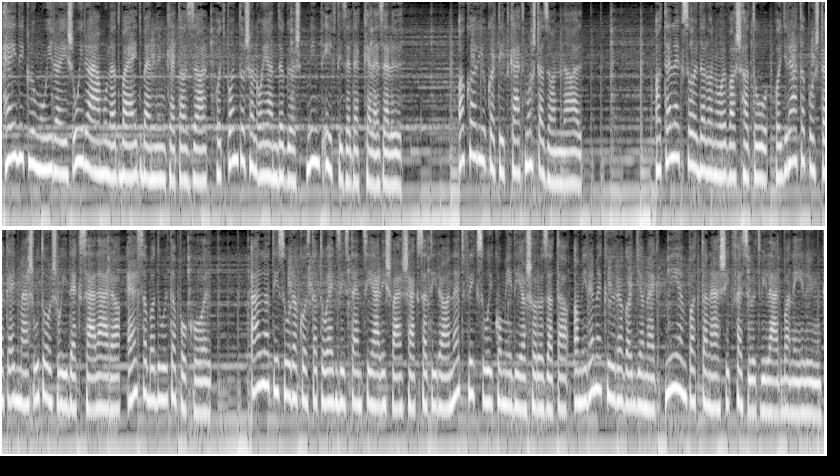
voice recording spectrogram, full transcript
Heidi Klum újra és újra ámulatba ejt bennünket azzal, hogy pontosan olyan dögös, mint évtizedekkel ezelőtt. Akarjuk a titkát most azonnal. A Telex oldalon olvasható, hogy rátapostak egymás utolsó idegszálára, elszabadult a pokol. Állati szórakoztató egzisztenciális válságszatíra a Netflix új komédia sorozata, ami remekül ragadja meg, milyen pattanásig feszült világban élünk.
